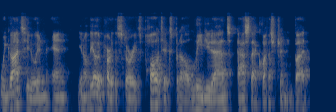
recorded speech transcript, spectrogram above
we got to. And, and, you know, the other part of the story is politics, but I'll leave you to ask, ask that question. But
